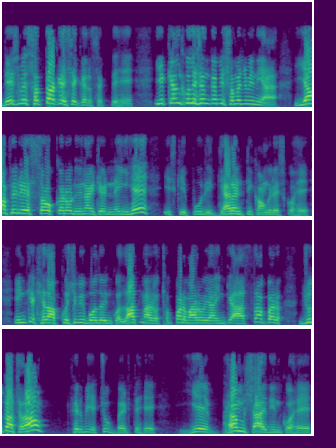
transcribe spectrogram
देश में सत्ता कैसे कर सकते हैं? ये कैलकुलेशन कभी समझ में नहीं आया। या फिर ये सौ करोड़ यूनाइटेड नहीं है, इसकी पूरी गारंटी कांग्रेस को है। इनके खिलाफ कुछ भी बोलो, इनको लात मारो, थप्पड़ मारो, या इनके आस्था पर जूता चलाओ। फिर भी ये चुप बैठते हैं। ये भ्रम शायद इनको है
